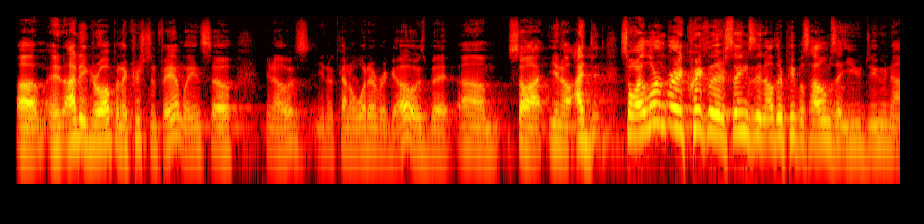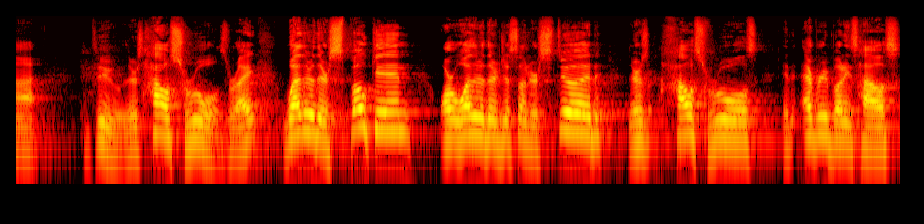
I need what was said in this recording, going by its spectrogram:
Um, and I didn't grow up in a Christian family, and so you know it was you know kind of whatever goes. But um, so I you know I did, so I learned very quickly. There's things in other people's homes that you do not do. There's house rules, right? Whether they're spoken or whether they're just understood, there's house rules in everybody's house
